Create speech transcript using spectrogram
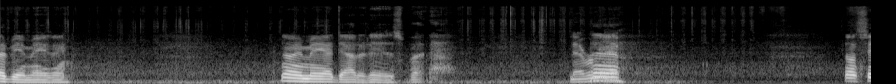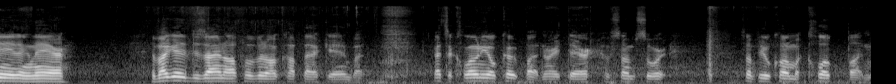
That'd be amazing. No, me, I doubt it is, but Never eh, don't see anything there. If I get a design off of it, I'll cut back in, but that's a colonial coat button right there of some sort. Some people call them a cloak button.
